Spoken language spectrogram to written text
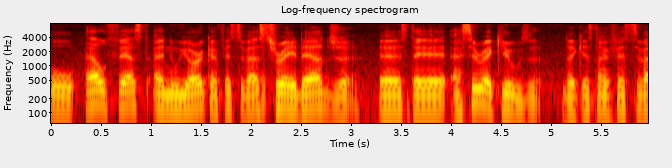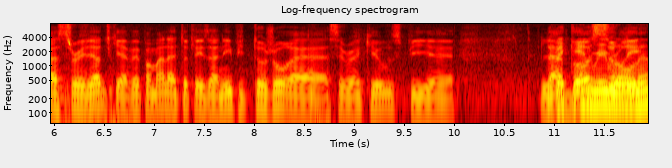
au Hellfest à New York, un festival straight edge. Euh, c'était à Syracuse. Donc c'était un festival straight edge qui avait pas mal à toutes les années, puis toujours à Syracuse. Puis euh, Avec Henry sur les,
